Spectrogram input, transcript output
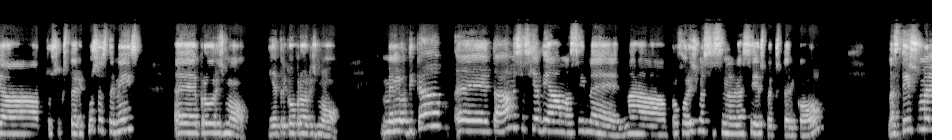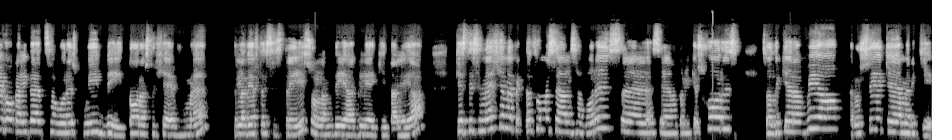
για τους εξωτερικούς ασθενείς ε, προορισμό, ιατρικό προορισμό. Μελλοντικά ε, τα άμεσα σχέδιά μας είναι να προχωρήσουμε στις συνεργασίες στο εξωτερικό, να στήσουμε λίγο καλύτερα τις αγορές που ήδη τώρα στοχεύουμε, δηλαδή αυτές τις τρεις, Ολλανδία, Αγγλία και Ιταλία και στη συνέχεια να επεκταθούμε σε άλλες αγορές, σε ανατολικές χώρες, Σαουδική Αραβία, Ρωσία και Αμερική.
